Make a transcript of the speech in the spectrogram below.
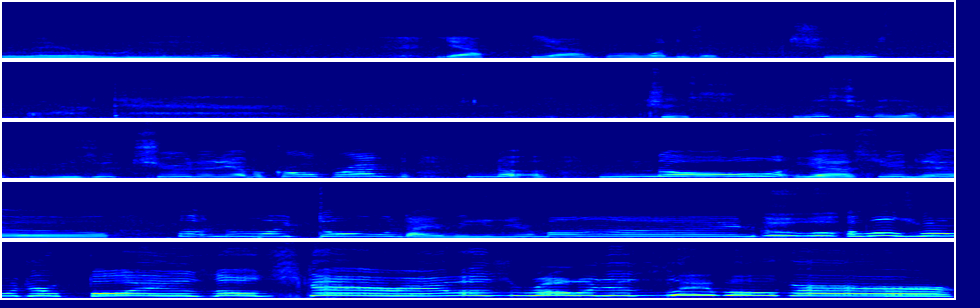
Larry. Yeah, yeah, and what is it? Choose or dare? Choose. Is it true that you have a, is it true that you have a girlfriend? No, no, yes you do. But no, I don't. I read your mind. What's wrong with your boy? It's so scary. What's wrong with his sleepover?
